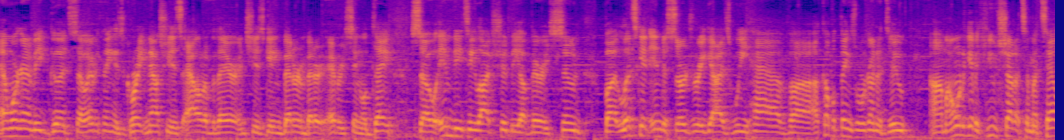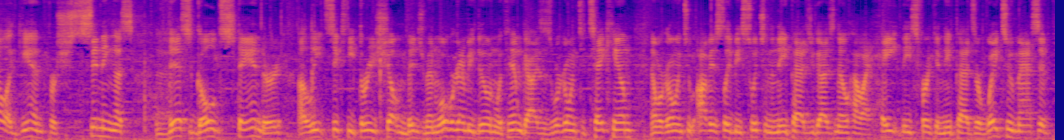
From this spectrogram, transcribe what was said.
and we're going to be good. So everything is great now. She is out of there and she is getting better and better every single day. So MDT Live should be up very soon but let's get into surgery, guys. We have uh, a couple things we're going to do. Um, I want to give a huge shout out to Mattel again for sending us this gold standard Elite 63 Shelton Benjamin. What we're going to be doing with him, guys, is we're going to take him and we're going to obviously be switching the knee pads. You guys know how I hate these freaking knee pads. They're way too massive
